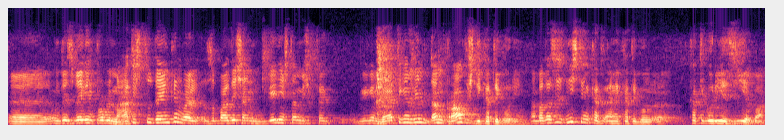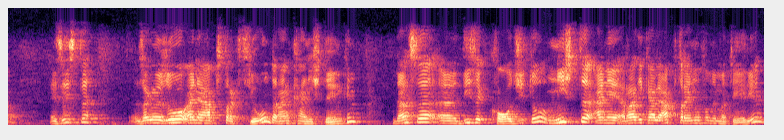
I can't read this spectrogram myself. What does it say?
Äh, und deswegen problematisch zu denken, weil sobald ich einen Gegenstand mich vergegenwärtigen will, dann brauche ich die Kategorien. Aber das ist nicht eine Kategor äh, kategorisierbar. Es ist, äh, sagen wir so, eine Abstraktion, daran kann ich denken, dass äh, diese Cogito nicht eine radikale Abtrennung von der Materie,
